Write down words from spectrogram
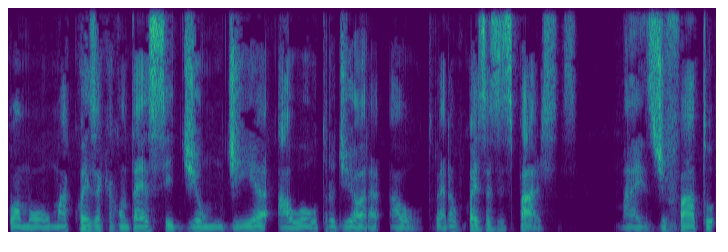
como uma coisa que acontece de um dia ao outro, de hora a outro. Eram coisas esparsas. Mas, de fato,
